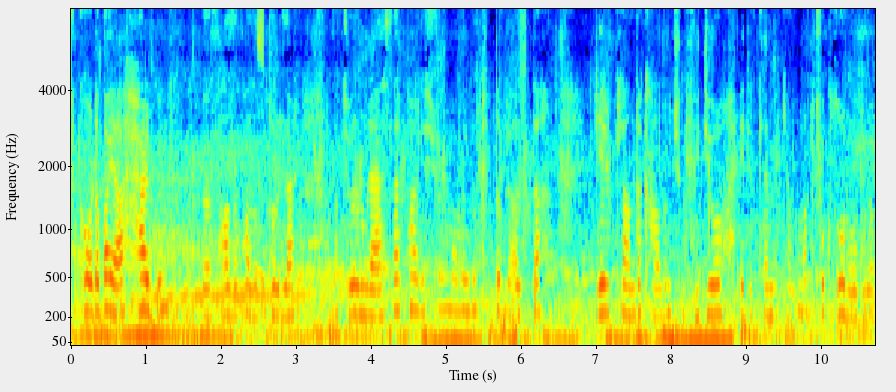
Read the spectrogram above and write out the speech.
Çünkü orada bayağı her gün e, fazla fazla storyler atıyorum, reelsler paylaşıyorum ama YouTube'da birazcık da geri planda kaldım. Çünkü video editlemek yapmak çok zor oluyor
